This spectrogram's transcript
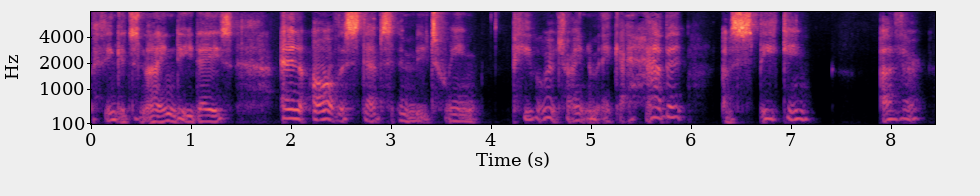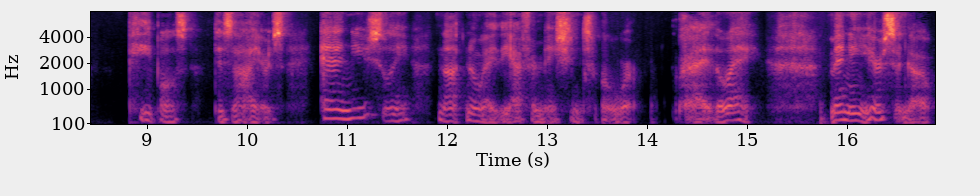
I think it's 90 days, and all the steps in between. People are trying to make a habit of speaking other people's desires, and usually not in a way the affirmations will work. By the way, many years ago,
